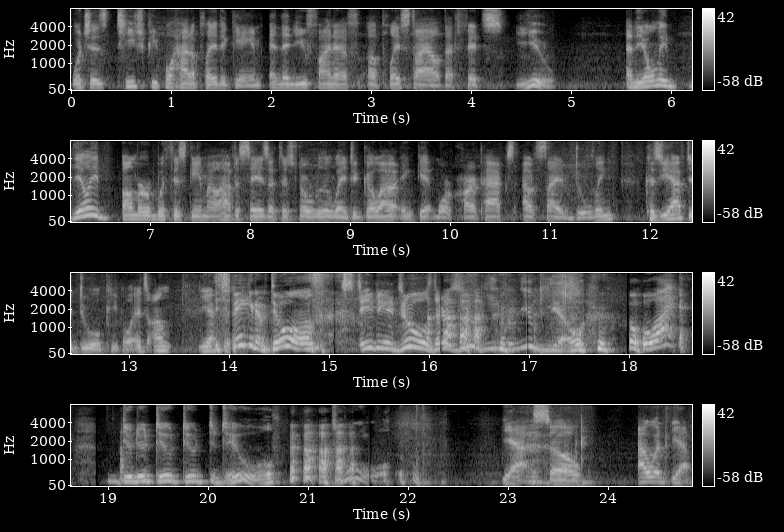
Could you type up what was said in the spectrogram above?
which is teach people how to play the game, and then you find a, a play style that fits you. And the only the only bummer with this game I'll have to say is that there's no really way to go out and get more card packs outside of dueling because you have to duel people. It's un you have to Speaking of duels, Speaking of duels, there's Yugi from Yu-Gi-Oh! what? Do do do do do do. Duel. yeah, so I would yeah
